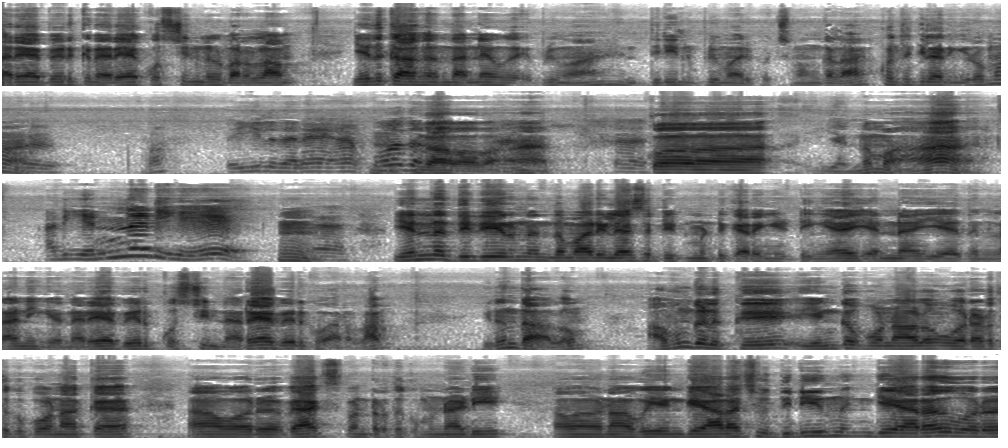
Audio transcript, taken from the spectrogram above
நிறைய பேருக்கு நிறைய கொஸ்டின்கள் வரலாம். எதுக்காக இந்த அண்ணன் எப்படிமா திடீர்னு இப்படி மாறி போச்சு. மங்களா கொஞ்சம் கீழே இறங்கிருமா வா. வெயில் தானே? போதும். வா வா என்னம்மா? அடி என்னடி? ம். என்ன திடீர்னு இந்த மாதிரி லேசர் ட்ரீட்மெண்ட்டுக்கு இறங்கிட்டீங்க? என்ன ஏதுங்களா நீங்க நிறைய பேர் கொஸ்டின் நிறைய பேருக்கு வரலாம். இருந்தாலும் அவங்களுக்கு எங்க போனாலும் ஒரு இடத்துக்கு போனாக்க ஒரு வேக்ஸ் பண்றதுக்கு முன்னாடி நான் எங்க யாராச்சும் திடீர்னு இங்க யாராவது ஒரு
